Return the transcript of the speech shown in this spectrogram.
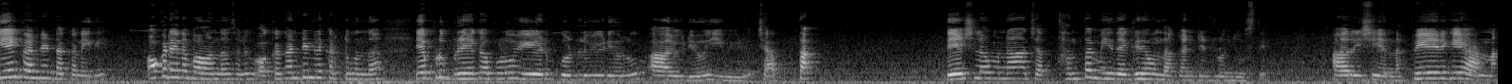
ఏం కంటెంట్ అక్కనేది ఒకటైనా బాగుందా అసలు? ఒక్క కంటెంట్ కరెక్ట్గా ఉందా? ఎప్పుడు బ్రేకప్లు ఏడు గొడ్లు వీడియోలు ఆ వీడియో ఈ వీడియో. చెత్త. దేశంలో ఉన్న చెత్త అంతా మీ దగ్గరే ఉంది ఆ కంటెంట్లో చూస్తే. ఆ రిషి అన్న. పేరుకే అన్న.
